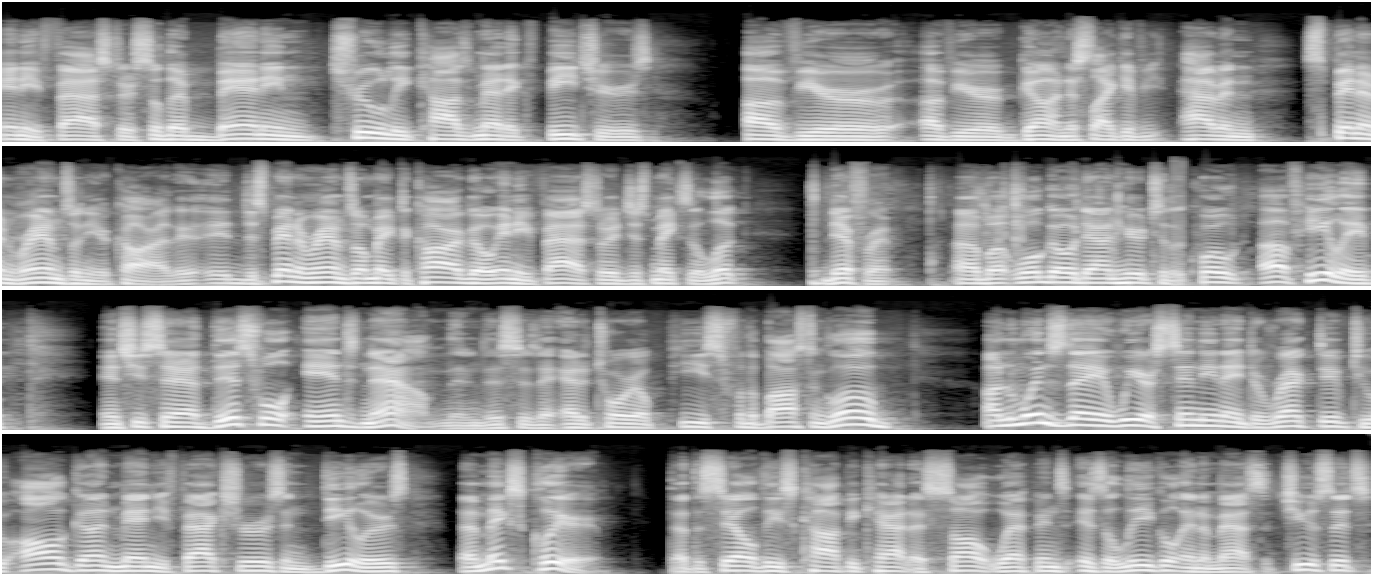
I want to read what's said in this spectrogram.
any faster. So they're banning truly cosmetic features of your of your gun. It's like if you having spinning rims on your car. The, the spinning rims don't make the car go any faster. It just makes it look different. Uh, but we'll go down here to the quote of Healey, And she said, This will end now. And this is an editorial piece for the Boston Globe. On Wednesday, we are sending a directive to all gun manufacturers and dealers that makes clear that the sale of these copycat assault weapons is illegal in Massachusetts.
